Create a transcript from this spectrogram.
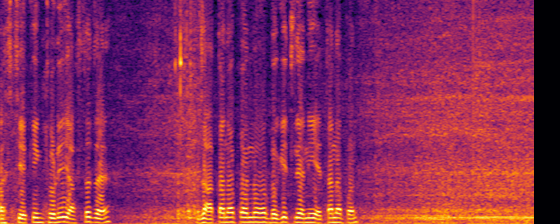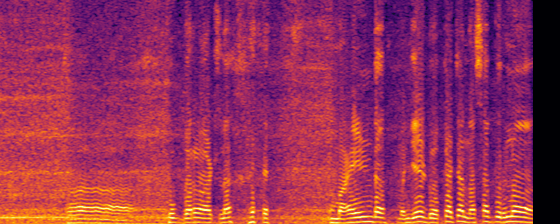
आज चेकिंग थोडी जास्तच आहे. जाताना पण बघितली आणि येताना पण. खूप बरं वाटलं. माइंड म्हणजे डोक्याच्या नसा पूर्ण.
